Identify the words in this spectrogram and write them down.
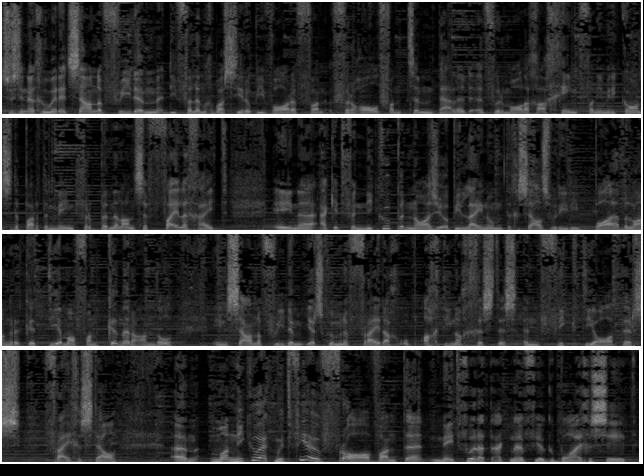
Soos jy nou gehoor het Sound of Freedom, die film gebaseer op die ware van verhaal van Tim Ballard, 'n voormalige agent van die Amerikaanse Departement vir Binnelandse Veiligheid. En uh, ek het vir Nico Penaggio op die lyn om te gesels oor hierdie baie belangrike tema van kinderhandel en Sound of Freedom eerskomende Vrydag op 18 Augustus in Fliekteaters vrygestel. Ehm um, Manico, ek moet vir jou vra want uh, net voordat ek nou vir jou goodbye gesê het,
